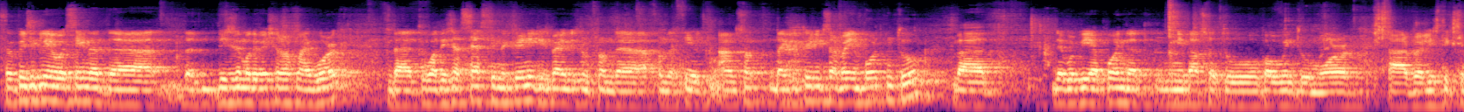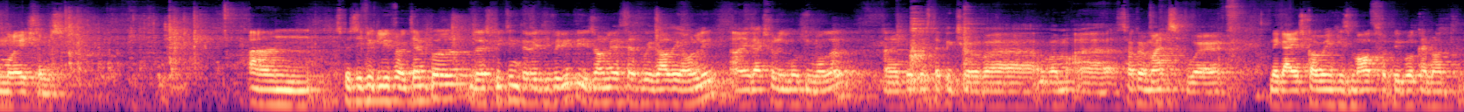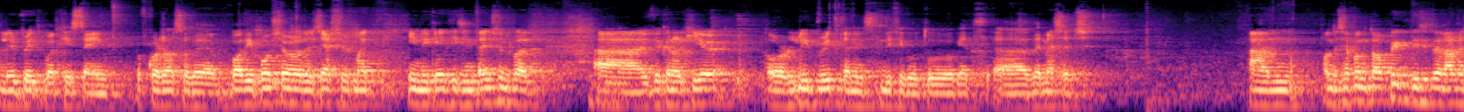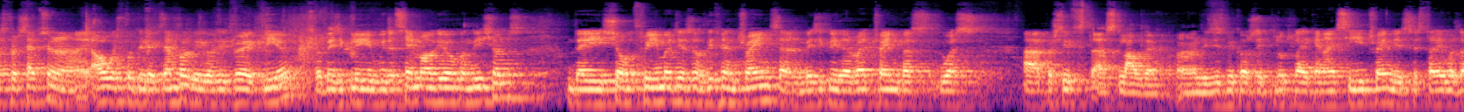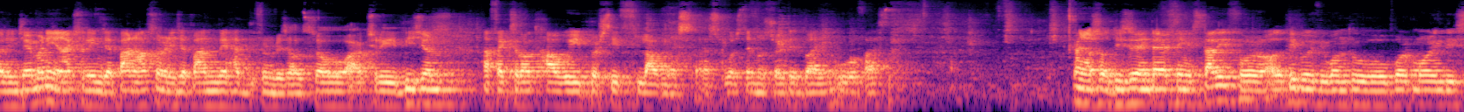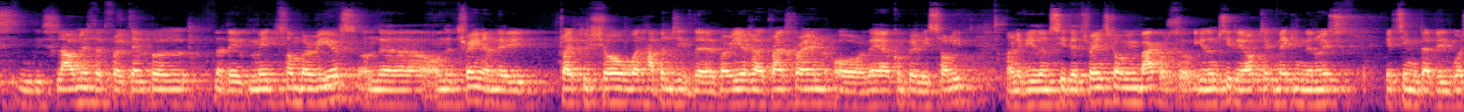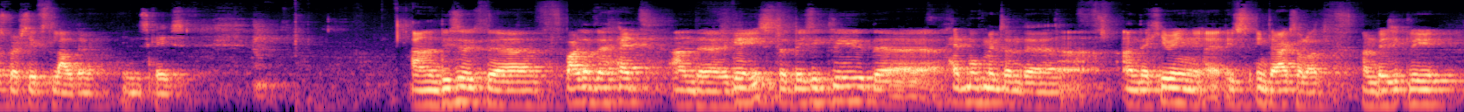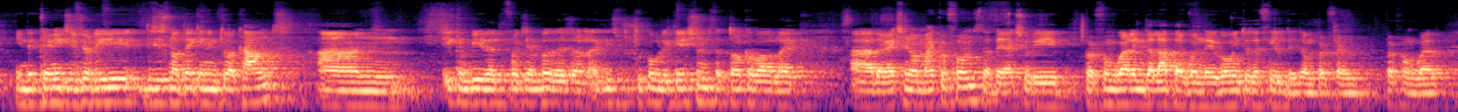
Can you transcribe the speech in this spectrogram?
So basically, I was saying that the, the, this is the motivation of my work. That what is assessed in the clinic is very different from the from the field, and so like the clinics are very important too. But there will be a point that we need also to go into more uh, realistic simulations. And specifically, for example, the speech intelligibility is only assessed with audio only, and it's actually multimodal. And I put just a picture of a, of a, a soccer match where the guy is covering his mouth so people cannot lip read what he's saying. Of course, also the body posture or the gestures might indicate his intentions, but uh, if you cannot hear or lip read, then it's difficult to get uh, the message. Um, on the second topic, this is the loudness perception, and I always put this example because it's very clear. So basically, with the same audio conditions, they show three images of different trains, and basically the red train was was uh, perceived as louder. And this is because it looks like an ICE train. This study was done in Germany and actually in Japan also. And in Japan, they had different results. So actually, vision affects a lot how we perceive loudness, as was demonstrated by Hugo Fastl. And also, this is an interesting study for other people if you want to work more in this in this loudness. That, for example, that they've made some barriers on the on the train and they try to show what happens if the barriers are transparent or they are completely solid and if you don't see the trains coming back or so you don't see the object making the noise, it seems that it was perceived louder in this case. And this is the part of the head and the gaze that basically the head movement and the and the hearing uh, is interacts a lot. And basically in the clinics usually this is not taken into account and it can be that for example there's uh, like these two publications that talk about like uh, directional microphones that they actually perform well in the lab, but when they go into the field, they don't perform perform well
